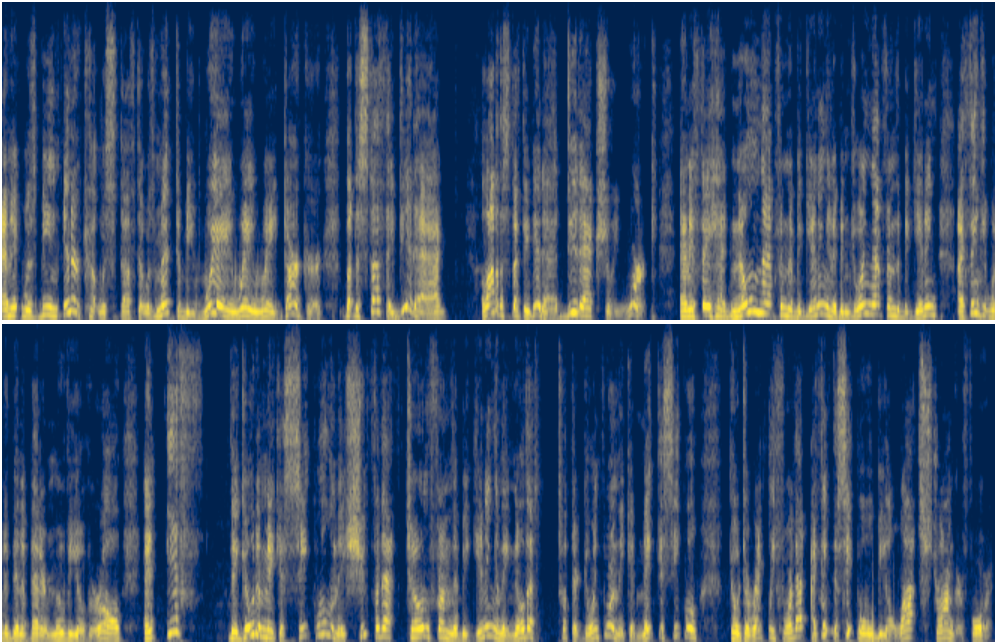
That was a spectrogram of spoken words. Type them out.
and it was being intercut with stuff that was meant to be way, way, way darker. But the stuff they did add, a lot of the stuff they did add, did actually work. And if they had known that from the beginning and had been doing that from the beginning, I think it would have been a better movie overall. And if they go to make a sequel and they shoot for that tone from the beginning and they know that's what they're going for and they can make the sequel go directly for that, I think the sequel will be a lot stronger for it.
